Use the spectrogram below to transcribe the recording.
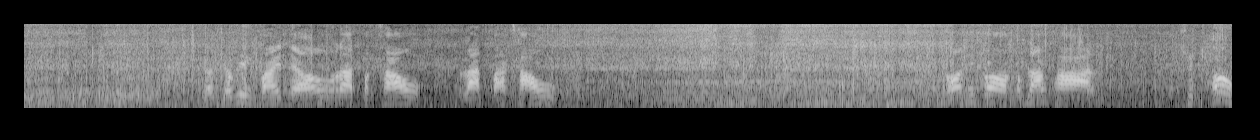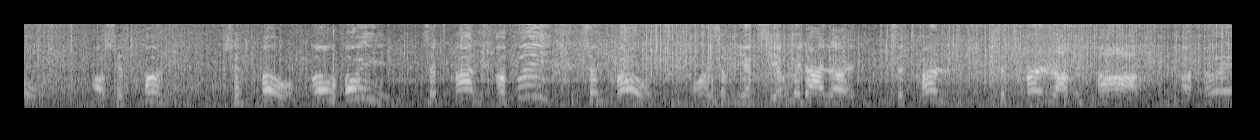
ๆแล้วจะวิ่งไปแถวลาดปะเขาลาดปะเขาตอนนี้ก็กำลังผ่านเซนทรัลเอาเซนทรัลเซนทรัลโอ้เฮ้ยเซนทรัลเอาเฮ้ยเซนทรัลโอ้ยสำเนียงเสียงไม่ได้เลยเซนทรัล เซนทรัลรามอินทาเฮ้ย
